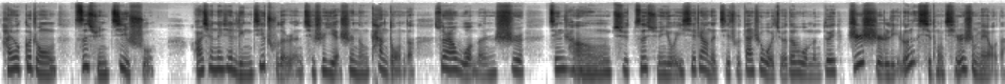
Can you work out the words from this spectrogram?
还有各种咨询技术，而且那些零基础的人其实也是能看懂的。虽然我们是经常去咨询，有一些这样的基础，但是我觉得我们对知识理论的系统其实是没有的。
